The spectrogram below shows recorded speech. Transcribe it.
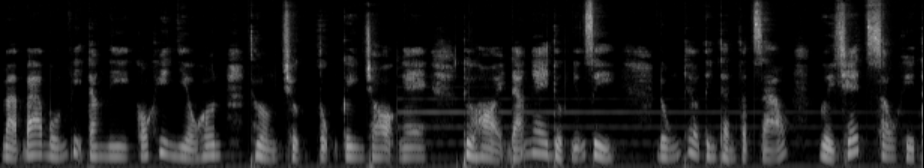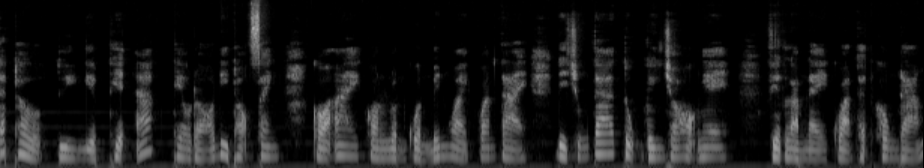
Mà ba bốn vị tăng ni có khi nhiều hơn, Thường trực tụng kinh cho họ nghe, Thử hỏi đã nghe được những gì. Đúng theo tinh thần Phật giáo, Người chết sau khi tắt thở, Tùy nghiệp thiện ác, Theo đó đi thọ sanh, Có ai còn luẩn quẩn bên ngoài quan tài Để chúng ta tụng kinh cho họ nghe. Việc làm này quả thật không đáng,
